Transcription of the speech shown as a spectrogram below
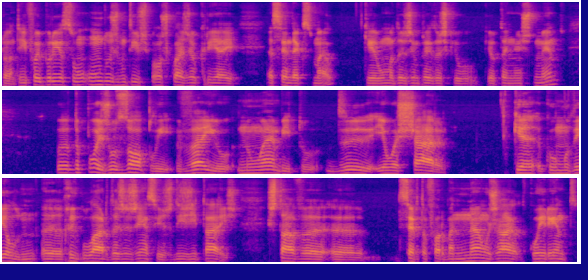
Pronto, e foi por isso um, um dos motivos pelos quais eu criei a Sendex Mail, que é uma das empresas que eu, que eu tenho neste momento. Uh, depois o Zopli veio no âmbito de eu achar que, que o modelo uh, regular das agências digitais estava, uh, de certa forma, não já coerente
